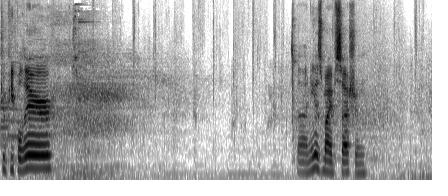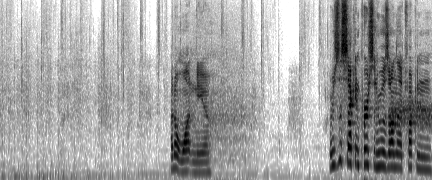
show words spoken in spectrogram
Two people there. Uh, Nia's my obsession. I don't want Nia. Where's the second person who was on that fucking...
